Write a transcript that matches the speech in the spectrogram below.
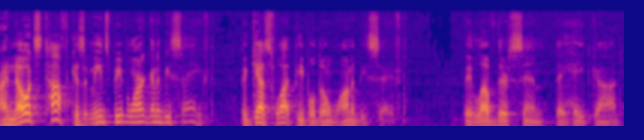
I know it's tough because it means people aren't going to be saved. But guess what? People don't want to be saved. They love their sin, they hate God.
